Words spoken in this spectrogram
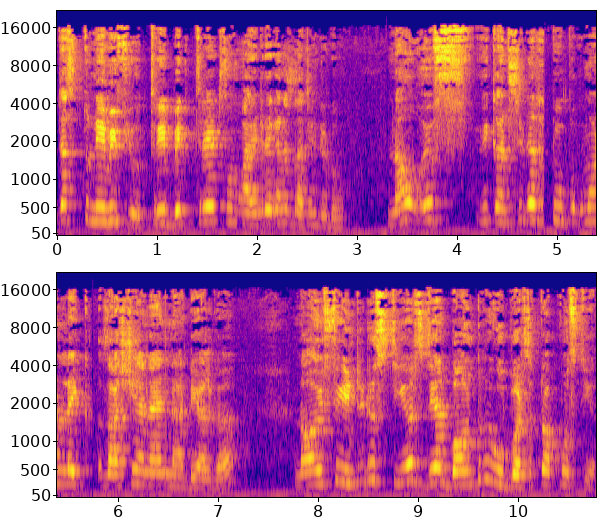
just to name a few. Three big threats from Hydreigon has nothing to do. Now, if we consider two Pokemon like Zacian and uh, Dialga, now if we introduce tiers, they are bound to be Ubers, the topmost tier.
